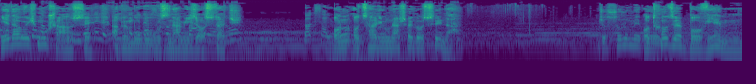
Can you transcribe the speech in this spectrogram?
Nie dałeś mu szansy, aby mógł z nami zostać. On ocalił naszego syna. Odchodzę, bo wiem,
